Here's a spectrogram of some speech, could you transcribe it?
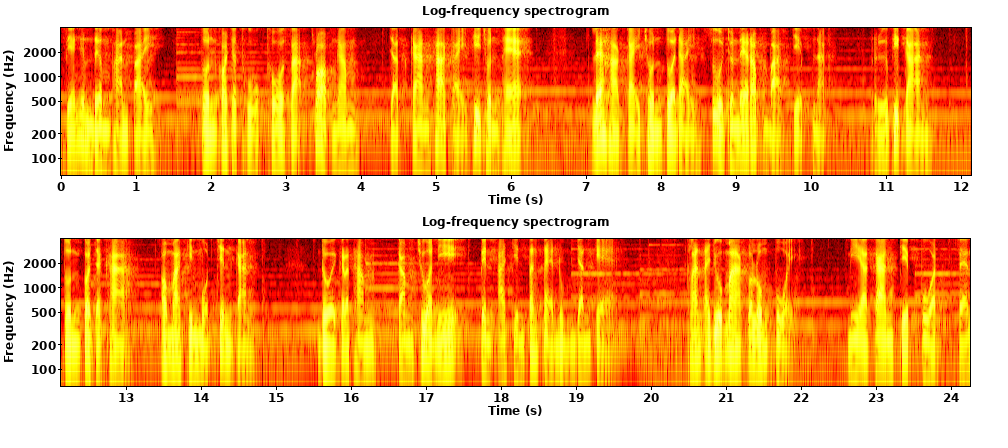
เสียเงินเดิมพันไป ตนก็จะถูกโทสะครอบงำจัดการฆ่าไก่ที่ชนแพ้ และหากไก่ชนตัวใดสู้จนได้รับบาดเจ็บหนัก หรือพิการ ตนก็จะฆ่าเอามากินหมดเช่นกัน โดยกระทำกรรมชั่วนี้เป็นอาจินตั้งแต่หนุ่มยันแก่ ครั้นอายุมากก็ล้มป่วย มีอาการเจ็บปวดแสน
